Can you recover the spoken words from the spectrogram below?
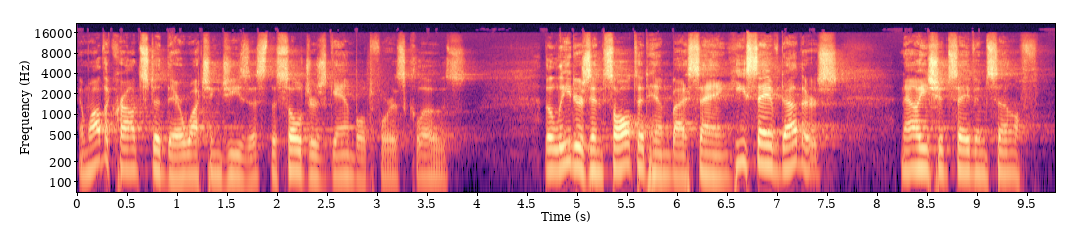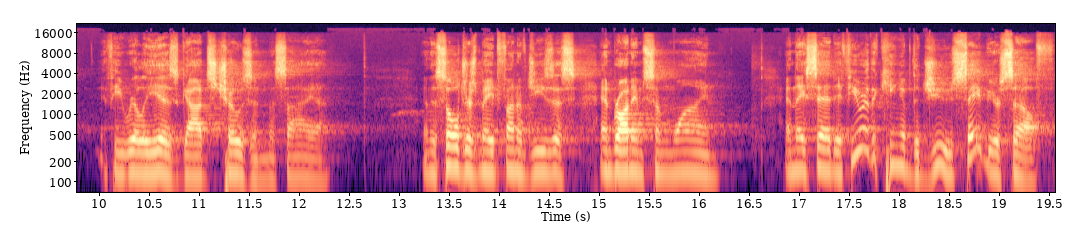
And while the crowd stood there watching Jesus, the soldiers gambled for his clothes. The leaders insulted him by saying, He saved others. Now he should save himself if he really is God's chosen Messiah. And the soldiers made fun of Jesus and brought him some wine. And they said, If you are the king of the Jews, save yourself.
